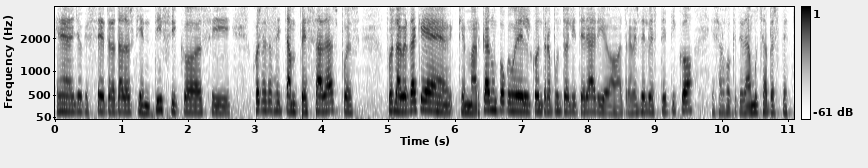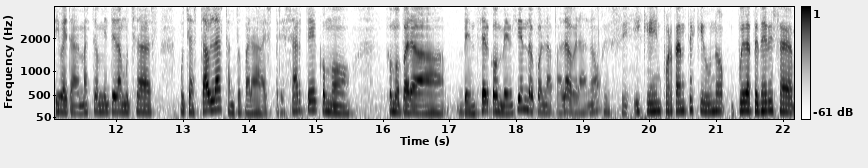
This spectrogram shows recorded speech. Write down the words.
eh, yo qué sé, tratados científicos y cosas así tan pesadas, pues, pues la verdad que, que marcar un poco el contrapunto literario a través de lo estético es algo que te da mucha perspectiva y además también te da muchas, muchas tablas, tanto para expresarte como, como para vencer convenciendo con la palabra, ¿no? Pues sí, y qué importante es que uno pueda tener esa,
